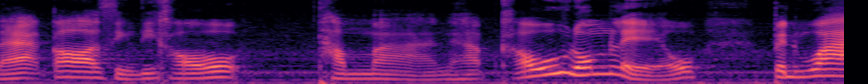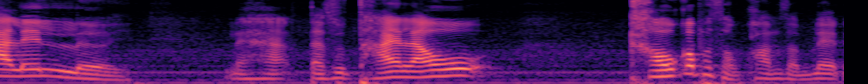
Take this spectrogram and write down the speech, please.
และก็สิ่งที่เขาทำมานะครับเขาล้มเหลวเป็นว่าเล่นเลยนะฮะแต่สุดท้ายแล้วเขาก็ประสบความสำเร็จ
